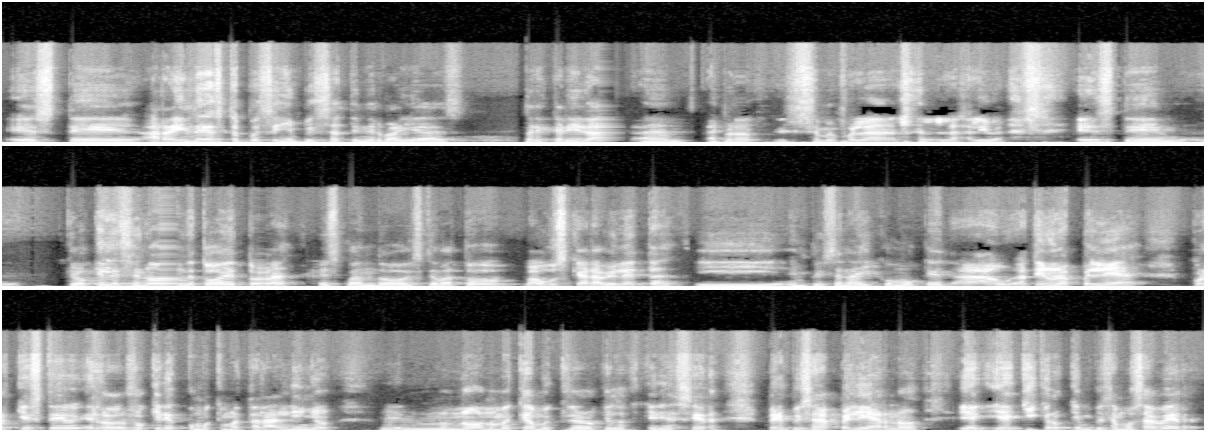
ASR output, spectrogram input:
Este, a raíz de esto, pues ella empieza a tener varias precariedad. ay, perdón, se me fue la, la saliva. Este, Creo que la escena donde todo detona es cuando este vato va a buscar a Violeta y empiezan ahí como que a, tener una pelea porque este Rodolfo quiere como que matar al niño. Eh, no, no me queda muy claro qué es lo que quería hacer, pero empiezan a pelear, ¿no? Y, aquí creo que empezamos a ver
